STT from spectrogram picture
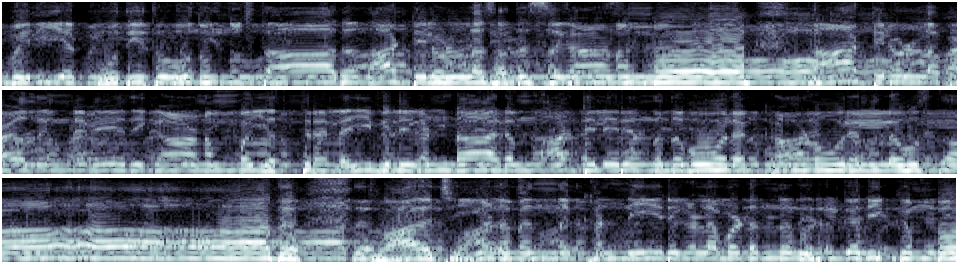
വലിയ കൊതി തോന്നുന്നു ഉസ്താദ്. നാട്ടിലുള്ള സദസ്സ് കാണുമ്പോ നാട്ടിലുള്ള പഴതിന്റെ വേദി കാണുമ്പോ എത്ര ലൈവിൽ കണ്ടാലും നാട്ടിലിരുന്നത് പോലെ കാണൂലല്ലോ ഉസ്താദ്. ചെയ്യണമെന്ന് കണ്ണീരുകൾ അവിടുന്ന് നിർഗരിക്കുമ്പോ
